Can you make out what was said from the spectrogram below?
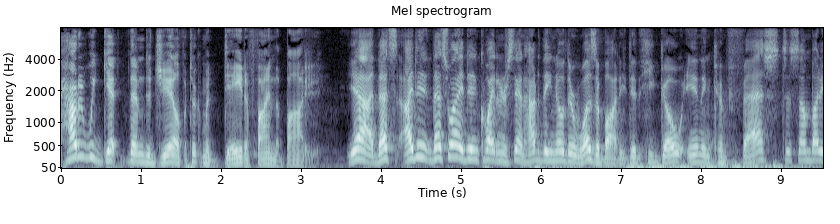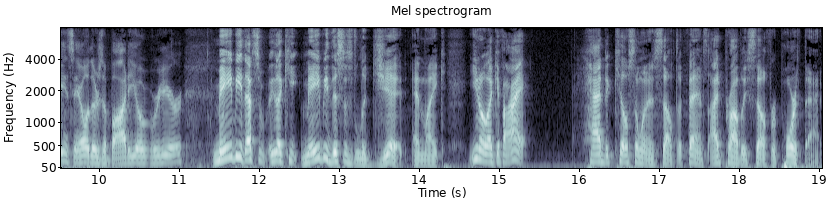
How did we get them to jail if it took them a day to find the body? Yeah, that's I didn't. That's why I didn't quite understand. How did they know there was a body? Did he go in and confess to somebody and say, "Oh, there's a body over here"? Maybe that's like he. Maybe this is legit, and like you know, like if I had to kill someone in self defense, I'd probably self report that.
